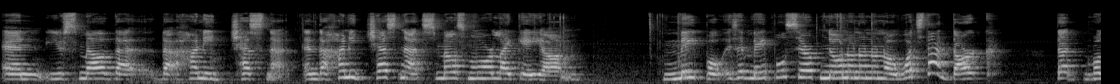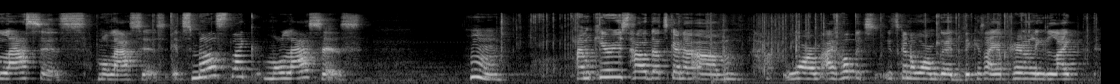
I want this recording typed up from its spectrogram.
And you smell that, that honey chestnut. And the honey chestnut smells more like a, um, maple is it maple syrup? No no no no no. What's that dark? That molasses molasses. It smells like molasses. Hmm. I'm curious how that's gonna um, warm. I hope it's it's gonna warm good because I apparently liked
